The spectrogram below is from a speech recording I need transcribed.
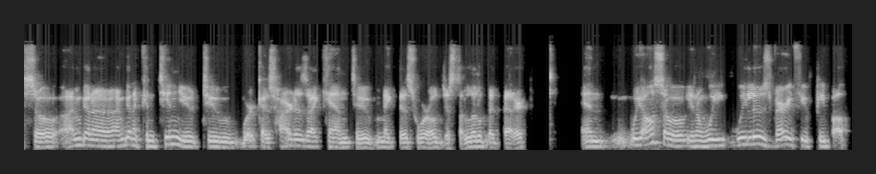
So I'm gonna I'm gonna continue to work as hard as I can to make this world just a little bit better. And we also, you know, we we lose very few people,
